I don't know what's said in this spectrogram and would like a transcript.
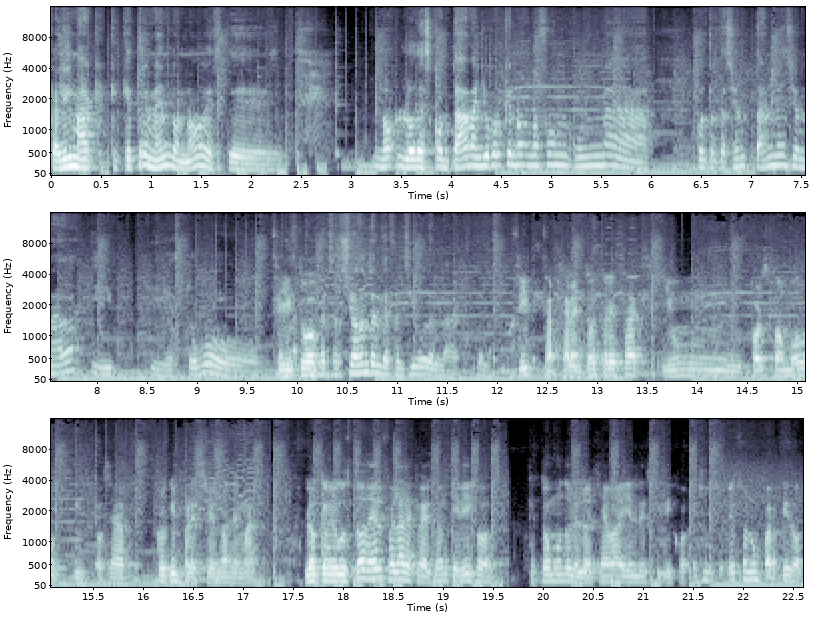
Khalil Mack, qué, qué tremendo, ¿no? Este, no, lo descontaban. Yo creo que no, no fue un- una contratación tan mencionada y, y estuvo Sí, en la conversación del defensivo de la, de la semana. Sí, se, aventó tres sacks y un force fumble. O sea, creo que impresionó además. Lo que me gustó de él fue la declaración que dijo, que todo el mundo lo elogiaba y él dijo, eso es, solo un partido,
